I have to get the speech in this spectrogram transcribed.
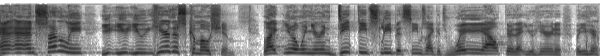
And, and suddenly you, you, you hear this commotion. Like, you know, when you're in deep, deep sleep, it seems like it's way out there that you're hearing it, but you hear,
